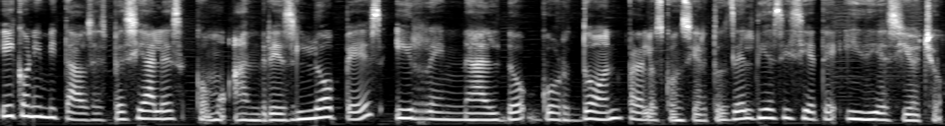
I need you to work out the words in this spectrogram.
y con invitados especiales como Andrés López y Reinaldo Gordón para los conciertos del 17 y 18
